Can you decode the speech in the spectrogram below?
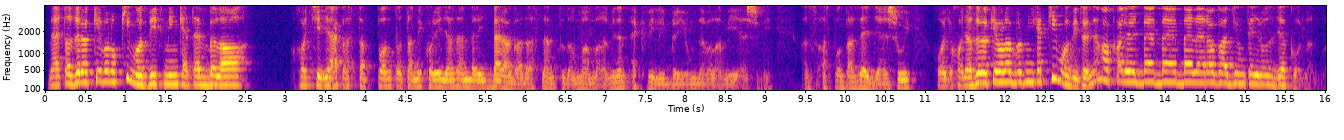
mert az örökkévaló kimozdít minket ebből a, hogy hívják azt a pontot, amikor így az ember így beragad, azt nem tudom, van valami, nem equilibrium, de valami ilyesmi. Az, az pont az egyensúly, hogy, hogy az örökkévaló minket kimozdít, hogy nem akarja, hogy be, be, beleragadjunk egy rossz gyakorlatba.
